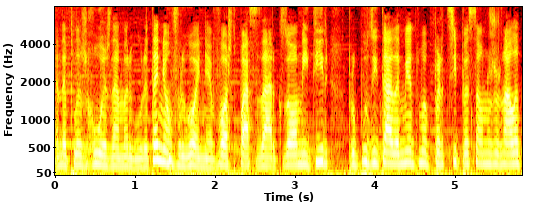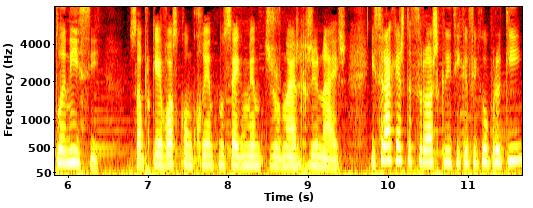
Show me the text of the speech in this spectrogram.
anda pelas ruas da amargura. Tenham vergonha, voz de Passos Arcos, ao omitir propositadamente uma participação no jornal A Planície. Só porque é vosso concorrente no segmento de jornais regionais. E será que esta feroz crítica ficou por aqui?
